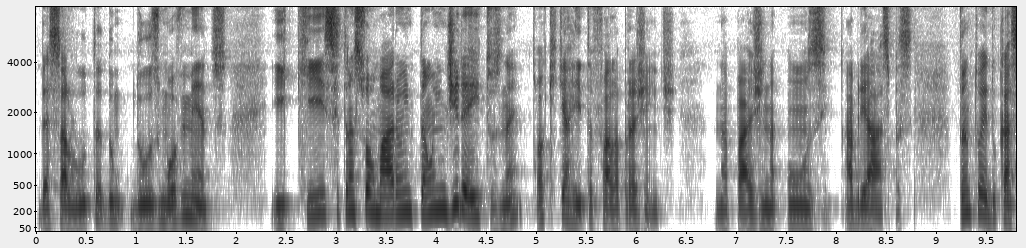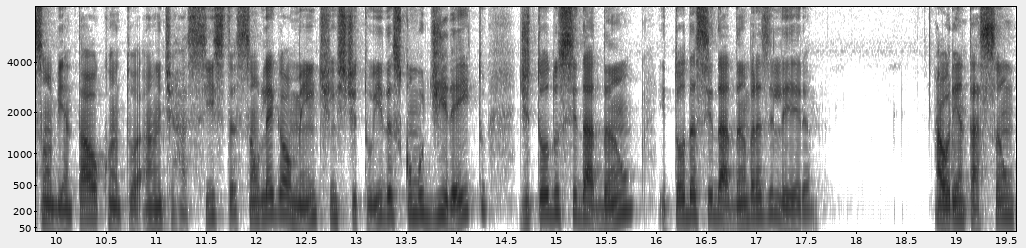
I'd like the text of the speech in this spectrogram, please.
dessa luta do, dos movimentos e que se transformaram então em direitos. Né? Olha o que a Rita fala para gente na página 11, abre aspas. Tanto a educação ambiental quanto a antirracista são legalmente instituídas como direito de todo cidadão e toda cidadã brasileira. A orientação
